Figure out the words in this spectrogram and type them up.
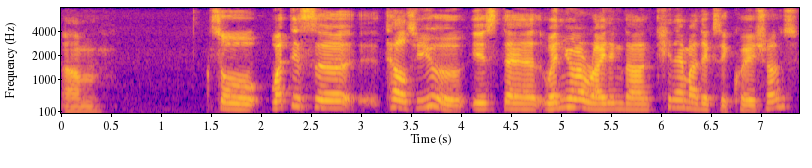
Um, so what this uh, tells you is that when you are writing down kinematics equations,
